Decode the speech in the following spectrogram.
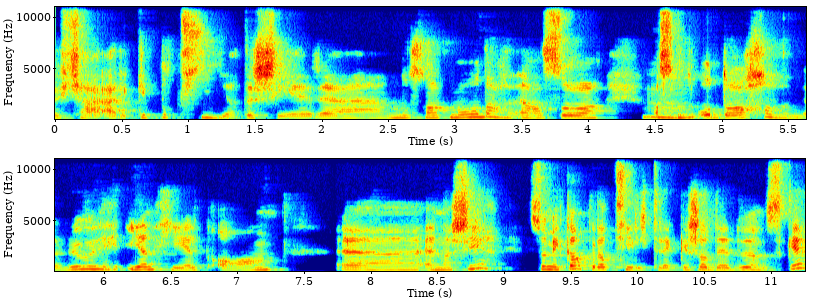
og kjære. Er det ikke på tide at det skjer eh, noe snart nå, da? Altså, altså, Mm. og da havner du i en helt annen eh, energi, som ikke akkurat tiltrekker seg det du ønsker.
